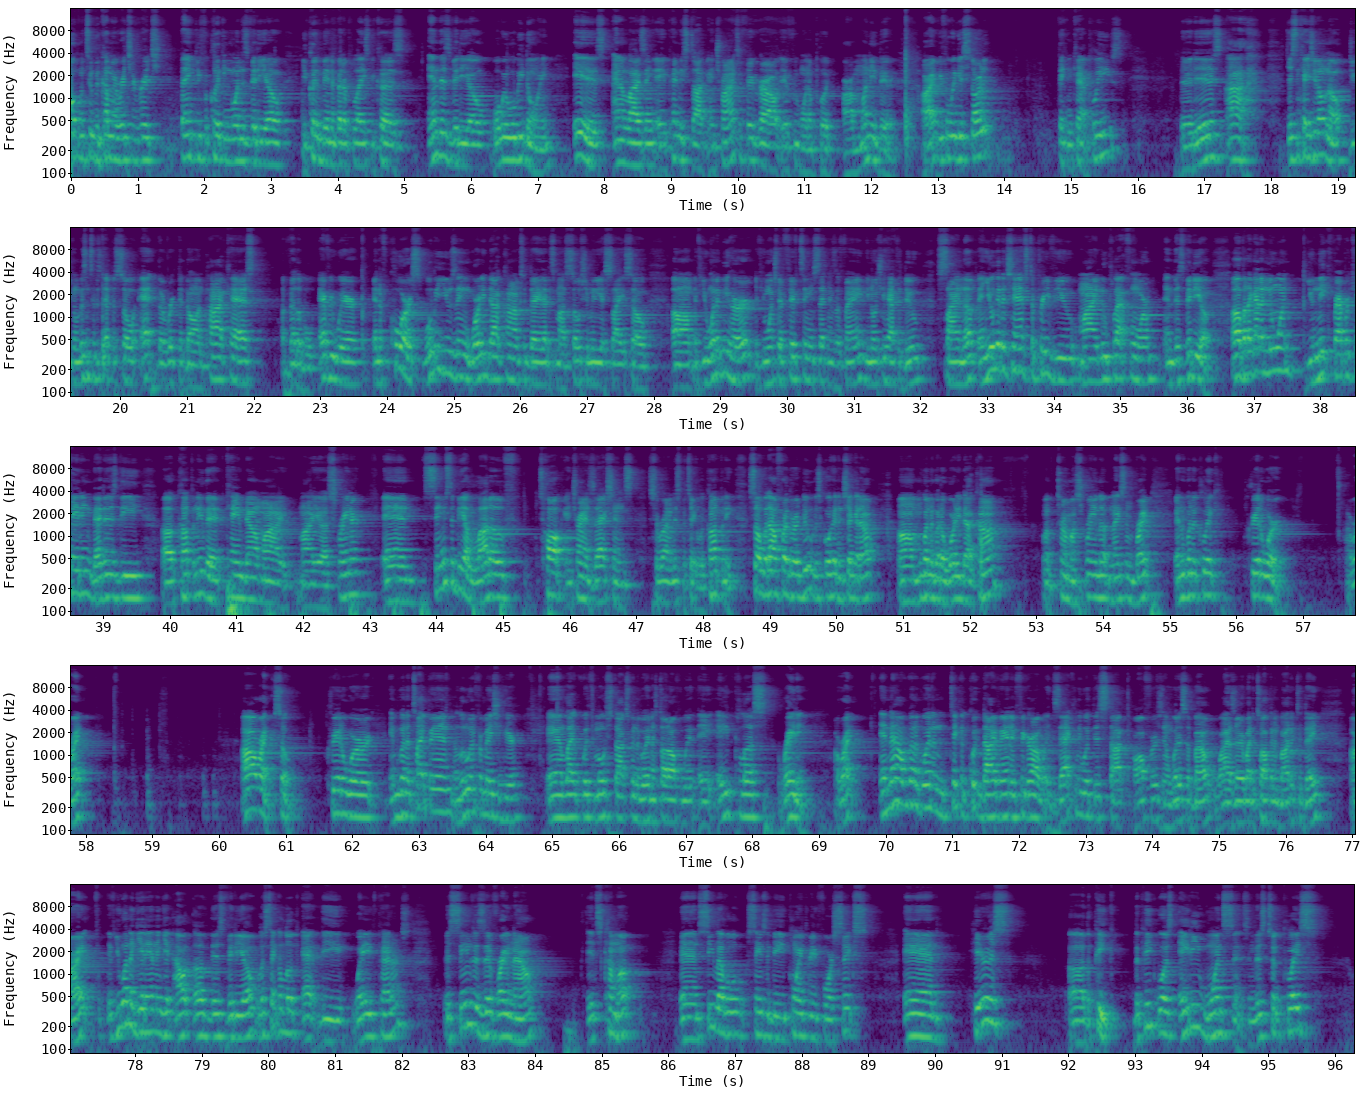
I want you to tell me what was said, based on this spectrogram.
Welcome to Becoming Ritchie Rich. Thank you for clicking on this video. You couldn't be in a better place because in this video, what we will be doing is analyzing a penny stock and trying to figure out if we want to put our money there. All right, before we get started, thinking cap, please. There it is. Ah, just in case you don't know, you can listen to this episode at the Ricky Don podcast, available everywhere. And of course, we'll be using Weerdy.com today. That is my social media site. So um, if you want to be heard, if you want your 15 seconds of fame, you know what you have to do. Sign up, and you'll get a chance to preview my new platform in this video. Uh, but I got a new one, Unique Fabricating. That is the uh, company that came down my my uh, screener, and seems to be a lot of talk and transactions surrounding this particular company. So without further ado, let's go ahead and check it out. Um, I'm going to go to Weerdy.com. I'm going to turn my screen up nice and bright, and I'm going to click create a word. All right. All right, so create a word, and we're gonna type in a little information here. And like with most stocks, we're gonna go ahead and start off with a A plus rating. All right. And now I'm gonna go ahead and take a quick dive in and figure out exactly what this stock offers and what it's about. Why is everybody talking about it today? All right. If you want to get in and get out of this video, let's take a look at the wave patterns. It seems as if right now it's come up and C level seems to be 0.346 and here's uh, the peak. The peak was 81 cents, and this took place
